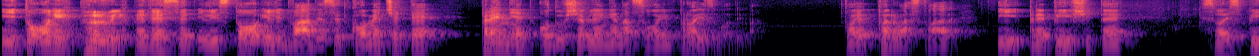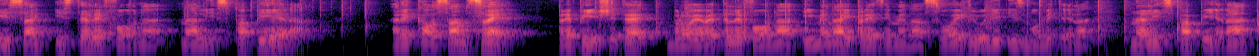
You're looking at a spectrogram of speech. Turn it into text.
I to onih prvih 50 ili 100 ili 20 kome ćete prenijeti oduševljenje nad svojim proizvodima. To je prva stvar i prepišite svoj spisak iz telefona na list papira. Rekao sam sve. Prepišite brojeve telefona, imena i prezimena svojih ljudi iz mobitela na list papira.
